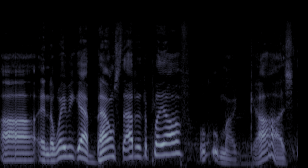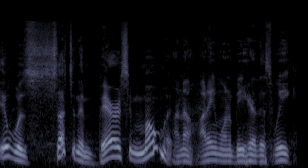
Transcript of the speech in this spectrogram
Uh, and the way we got bounced out of the playoff, oh my gosh, it was such an embarrassing moment. I know. I didn't want to be here this week.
